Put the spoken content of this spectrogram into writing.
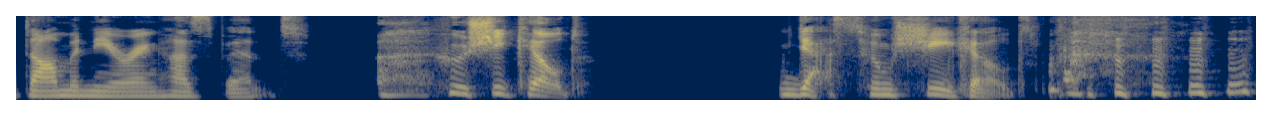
domineering husband. Who she killed. Yes, whom she killed.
